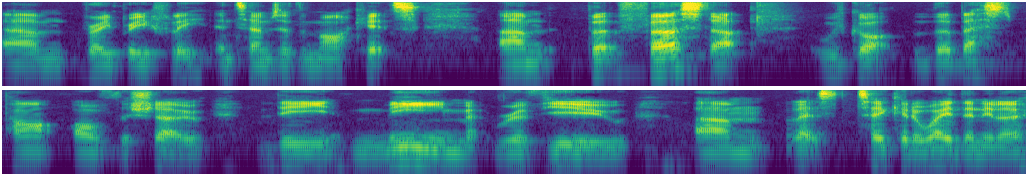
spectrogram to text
um, very briefly in terms of the markets. Um, but first up, we've got the best part of the show, the meme review. Um, let's take it away, Danilo.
